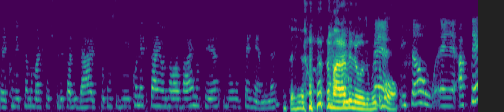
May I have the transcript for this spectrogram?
eh, conectando mais com a espiritualidade, para eu conseguir me conectar em onde ela vai no, ter, no terreno, né? Terrível. Maravilhoso, muito É, bom. Então, é, até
